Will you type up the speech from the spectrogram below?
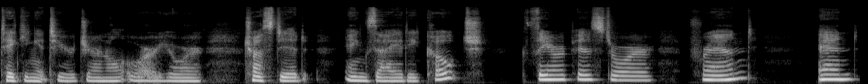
taking it to your journal or your trusted anxiety coach, therapist, or friend. And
